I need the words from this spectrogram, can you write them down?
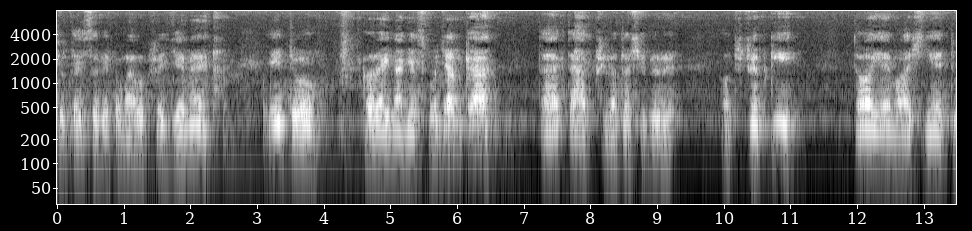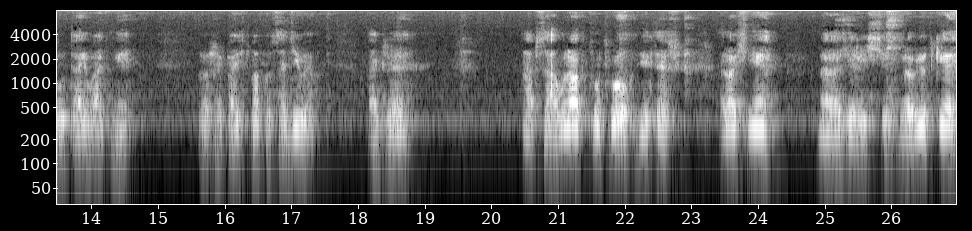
tutaj sobie pomału przejdziemy. I tu kolejna niespodzianka. Tak, tak, przy lotosie były odszczepki. To je właśnie tutaj ładnie, proszę Państwa, posadziłem. Także apsa urok, tfu, tfu, niech też rośnie. Na razie liście zdrowiutkie,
